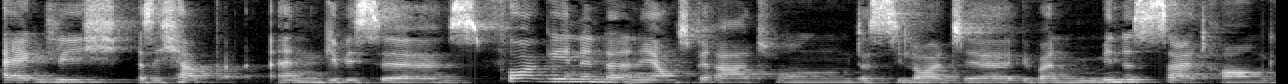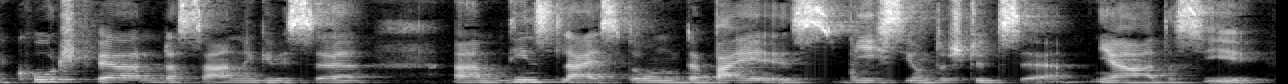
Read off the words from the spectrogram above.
eigentlich, also ich habe ein gewisses Vorgehen in der Ernährungsberatung, dass die Leute über einen Mindestzeitraum gecoacht werden, dass da eine gewisse ähm, Dienstleistung dabei ist, wie ich sie unterstütze. Ja, dass sie,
